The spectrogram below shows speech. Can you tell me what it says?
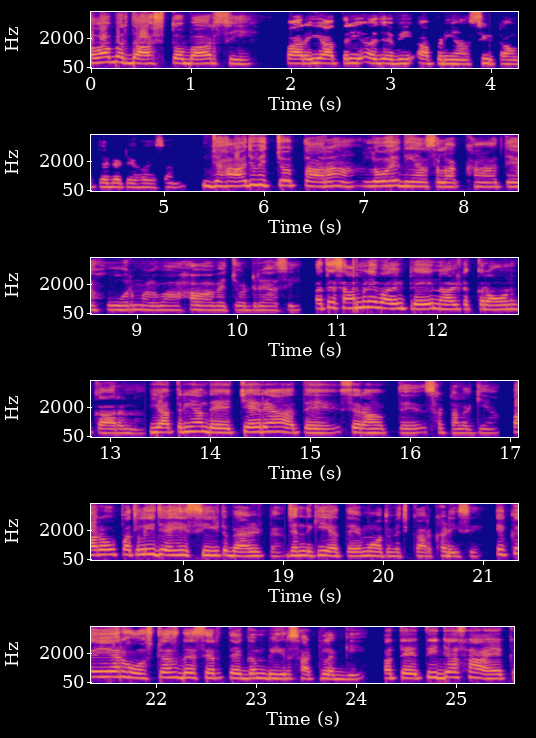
ਹਵਾ ਬਰਦਾਸ਼ਤ ਤੋਂ ਬਾਹਰ ਸੀ। ਪਰ ਯਾਤਰੀ ਅਜੇ ਵੀ ਆਪਣੀਆਂ ਸੀਟਾਂ ਉੱਤੇ ਡਟੇ ਹੋਏ ਸਨ। ਜਹਾਜ਼ ਵਿੱਚੋਂ ਤਾਰਾਂ ਲੋਹੇ ਦੀਆਂ ਸਲਾਖਾਂ ਅਤੇ ਹੋਰ ਮਲਵਾ ਹਵਾ ਵਿੱਚ ਉੱਡ ਰਿਹਾ ਸੀ ਅਤੇ ਸਾਹਮਣੇ ਵਾਲੀ ਟ੍ਰੇਨ ਨਾਲ ਟਕਰਾਉਣ ਕਾਰਨ ਯਾਤਰੀਆਂ ਦੇ ਚਿਹਰਿਆਂ ਅਤੇ ਸਿਰਾਂ ਉੱਤੇ ਸੱਟਾਂ ਲੱਗੀਆਂ। ਪਰ ਉਹ ਪਤਲੀ ਜਿਹੀ ਸੀਟ ਬੈਲਟ, ਜ਼ਿੰਦਗੀ ਅਤੇ ਮੌਤ ਵਿਚਕਾਰ ਖੜੀ ਸੀ। ਇੱਕ 에ਅਰ ਹੋਸਟਸ ਦੇ ਸਿਰ ਤੇ ਗੰਭੀਰ ਸੱਟ ਲੱਗੀ ਅਤੇ ਤੀਜਾ ਸਹਾਇਕ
